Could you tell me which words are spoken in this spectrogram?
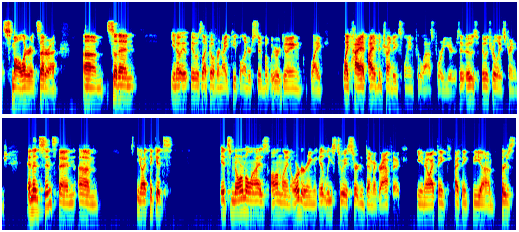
smaller et cetera. Um, so then you know it, it, was like overnight people understood what we were doing like like I, I had been trying to explain for the last four years. It, it was it was really strange. And then since then um, you know i think it's it's normalized online ordering at least to a certain demographic. You know i think i think the um, there's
